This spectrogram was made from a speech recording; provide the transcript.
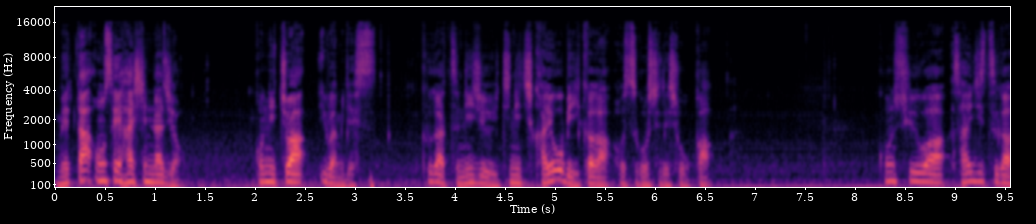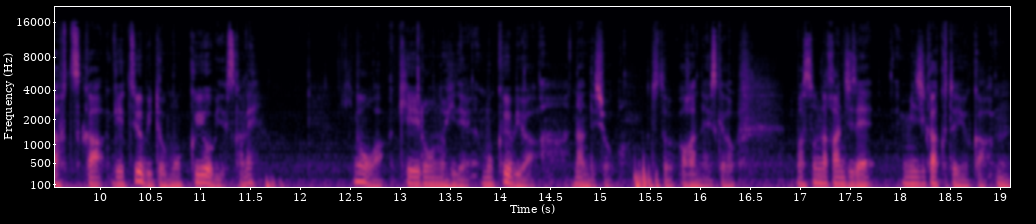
メタ音声配信ラジオ。こんにちは岩見です。9月21日火曜日いかがお過ごしでしょうか？今週は祭日が2日月曜日と木曜日ですかね。昨日は敬老の日で木曜日は何でしょう？ちょっと分かんないですけど、まあ、そんな感じで短くというか、うん、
